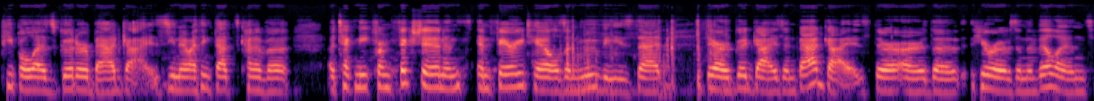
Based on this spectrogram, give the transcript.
people as good or bad guys. You know, I think that's kind of a, a technique from fiction and, and fairy tales and movies that there are good guys and bad guys. There are the heroes and the villains.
